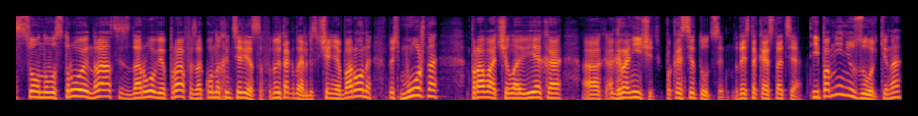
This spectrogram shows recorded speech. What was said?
конституционного строя, нравственности, здоровья, прав и законных интересов, ну и так далее, обеспечения обороны. То есть можно права человека а, ограничить по Конституции. Вот есть такая статья. И по мнению Зорькина,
